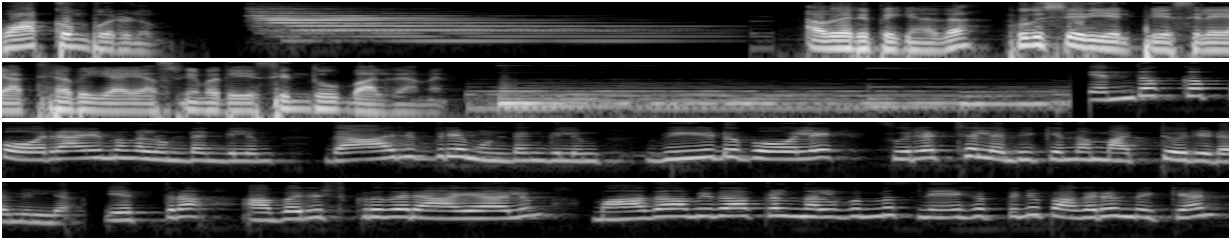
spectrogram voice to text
വാക്കും പൊരുളും. അവതരിപ്പിക്കുന്നത് പുതുശ്ശേരി എൽ പി എസിലെ അധ്യാപികയായ ശ്രീമതി സിന്ധു ബാലരാമൻ. എന്തൊക്കെ പോരായ്മകളുണ്ടെങ്കിലും ദാരിദ്ര്യമുണ്ടെങ്കിലും വീട് പോലെ സുരക്ഷ ലഭിക്കുന്ന മറ്റൊരിടമില്ല. എത്ര അപരിഷ്കൃതരായാലും മാതാപിതാക്കൾ നൽകുന്ന സ്നേഹത്തിന് പകരം വയ്ക്കാൻ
